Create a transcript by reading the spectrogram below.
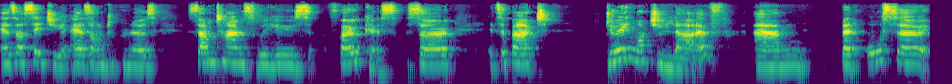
as I said to you, as entrepreneurs, sometimes we lose focus. So it's about doing what you love, um, but also,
